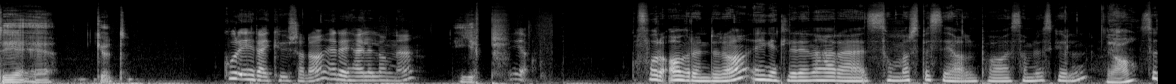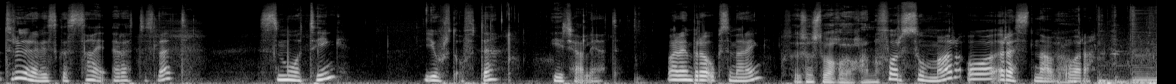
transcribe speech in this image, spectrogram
Det er good. Hvor er de kursene, da? Er det i hele landet? Jipp. Ja. For å avrunde, da, egentlig denne her eh, sommerspesialen på Samlivsskolen, Ja. så tror jeg vi skal si rett og slett små ting gjort ofte i kjærlighet. Var det en bra oppsummering? Jeg syns det var rørende. For sommer og resten av Ja. året.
